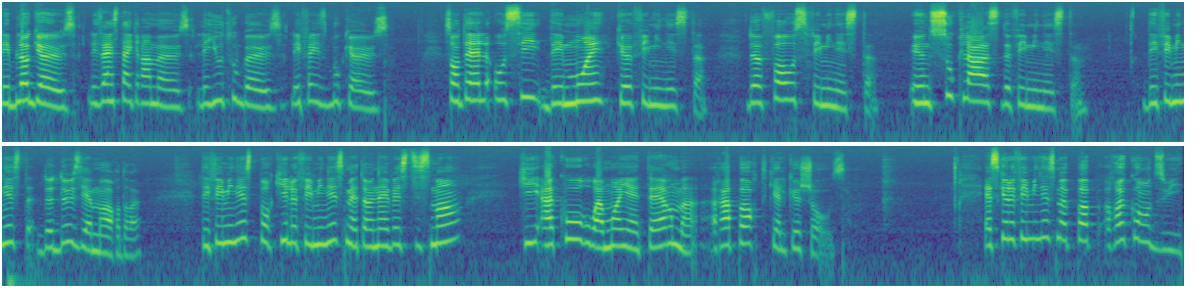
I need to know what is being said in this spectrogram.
Les blogueuses, les Instagrammeuses, les YouTubeuses, les Facebookeuses, sont-elles aussi des moins que féministes, de fausses féministes, une sous-classe de féministes, des féministes de deuxième ordre, des féministes pour qui le féminisme est un investissement qui, à court ou à moyen terme, rapporte quelque chose. Est-ce que le féminisme pop reconduit,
